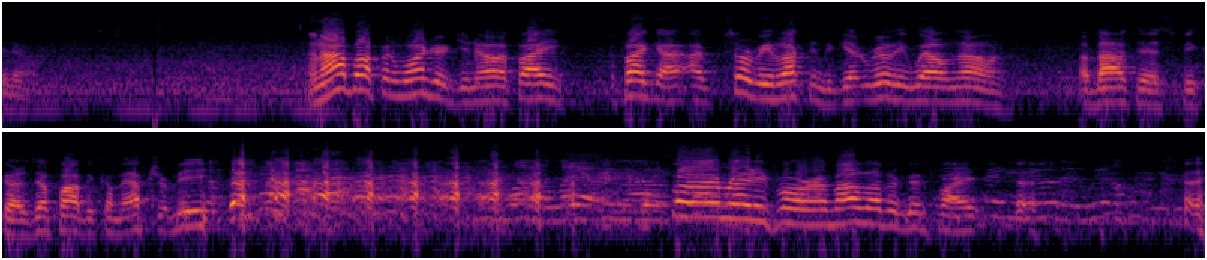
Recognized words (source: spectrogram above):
You know. And I've often wondered, you know, if I, if I got, I'm sort of reluctant to get really well known about this because they'll probably come after me. but I'm ready for them. I love a good fight.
